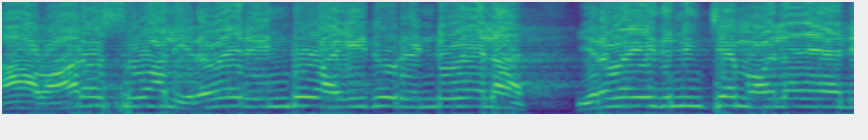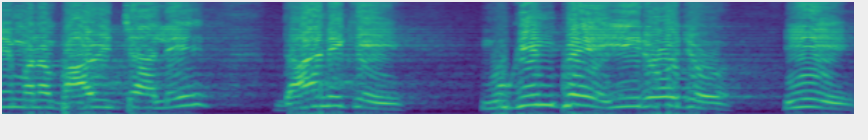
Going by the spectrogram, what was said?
ఆ వారోత్సవాలు ఇరవై రెండు ఐదు రెండు వేల ఇరవై ఐదు నుంచే మొదలయ్యాయని మనం భావించాలి. దానికి ముగింపే ఈరోజు ఈ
